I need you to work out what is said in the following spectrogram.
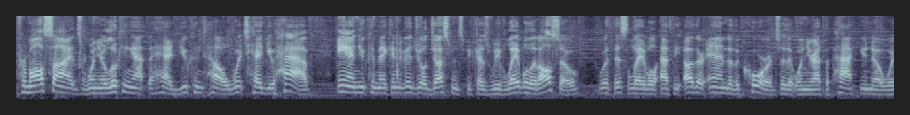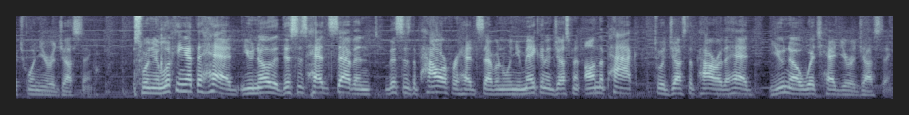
From all sides, when you're looking at the head, you can tell which head you have and you can make individual adjustments because we've labeled it also with this label at the other end of the cord so that when you're at the pack, you know which one you're adjusting. So when you're looking at the head, you know that this is head 7, this is the power for head 7. When you make an adjustment on the pack to adjust the power of the head, you know which head you're adjusting.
